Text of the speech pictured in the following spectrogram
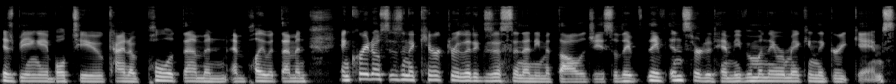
is being able to kind of pull at them and, and play with them. And and Kratos isn't a character that exists in any mythology. So they've they've inserted him even when they were making the Greek games.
